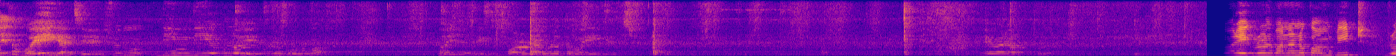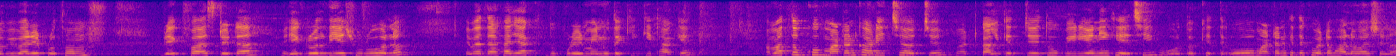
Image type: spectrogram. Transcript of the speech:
এই তো হয়েই গেছে শুধু ডিম দিয়ে এগুলো এগুলো করব। হয়ে যাবে পরোটাগুলো তো হয়েই গেছে। এবারে অফ করে আমার এগরোল বানানো কমপ্লিট রবিবারের প্রথম ব্রেকফাস্ট এটা। এগরোল দিয়ে শুরু হলো। এবার দেখা যাক দুপুরের মেনুতে কি কি থাকে। আমার তো খুব মাটন খাওয়ার ইচ্ছা হচ্ছে বাট কালকে যেহেতু বিরিয়ানি খেয়েছি, ও তো খেতে, ও মাটন খেতে খুব একটা ভালোবাসে না।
